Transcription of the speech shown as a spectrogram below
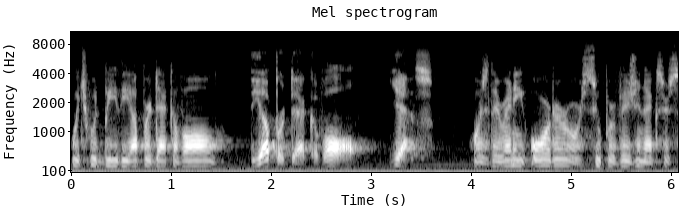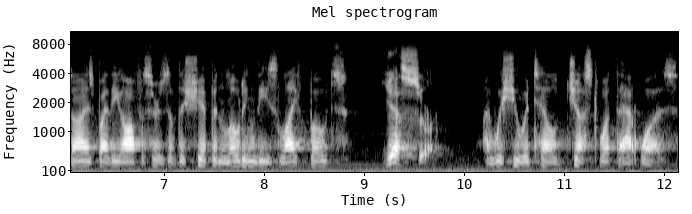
which would be the upper deck of all. The upper deck of all. Yes. Was there any order or supervision exercised by the officers of the ship in loading these lifeboats? Yes, sir. I wish you would tell just what that was.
